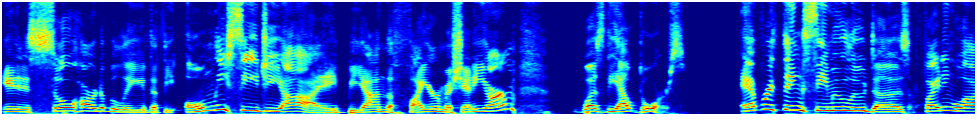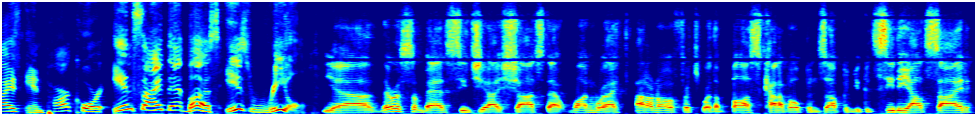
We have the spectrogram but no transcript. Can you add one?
It is so hard to believe that the only CGI beyond the fire machete arm was the outdoors. Everything Simu Liu does, fighting wise and parkour inside that bus, is real. Yeah, there was some bad CGI shots. That one where I, I don't know if it's where the bus kind of opens up and you could see the outside.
